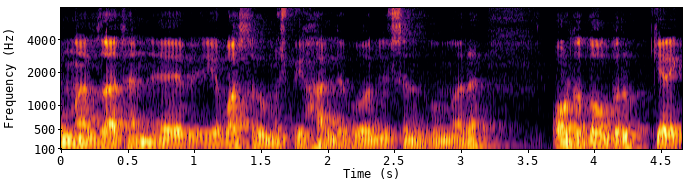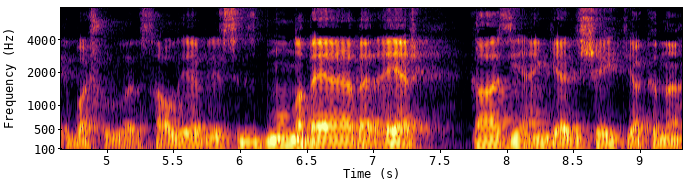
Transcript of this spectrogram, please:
bunlar zaten e, bastırılmış bir halde bulabilirsiniz bunları. Orada doldurup gerekli başvuruları sağlayabilirsiniz. Bununla beraber eğer gazi engelli şehit yakını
